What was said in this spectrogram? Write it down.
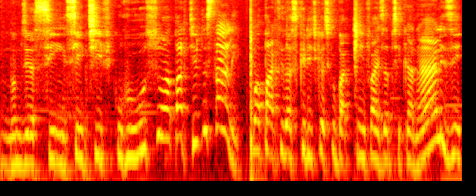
vamos dizer assim, científico russo a partir do Stalin. A partir das críticas que o Bakhtin faz à psicanálise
